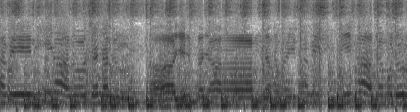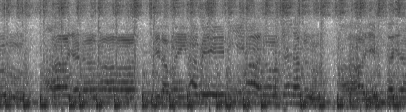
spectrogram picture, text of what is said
ఉన్నవే నీ ఆలోచనలు. ఆయనమైనవి నీ కార్యములు. ఆయగలా స్థిరమైనవే నీ ఆలోచనలు. ఆయా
